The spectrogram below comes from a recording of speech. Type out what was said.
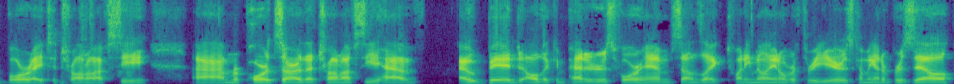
Borré to Toronto FC. Um, reports are that Toronto FC have outbid all the competitors for him. Sounds like twenty million over three years coming out of Brazil.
